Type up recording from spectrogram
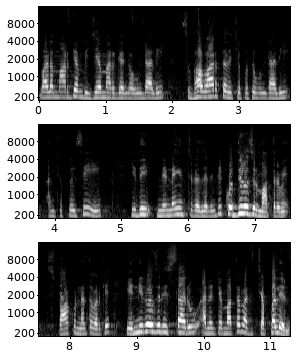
వాళ్ళ మార్గం విజయ మార్గంగా ఉండాలి. శుభవార్తలు చెబుతూ ఉండాలి అని చెప్పేసి ఇది నిర్ణయించడం జరిగింది. కొద్ది రోజులు మాత్రమే. స్టాక్ ఉన్నంత వరకే ఎన్ని రోజులు ఇస్తారు అని అంటే మాత్రం అది చెప్పలేను.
